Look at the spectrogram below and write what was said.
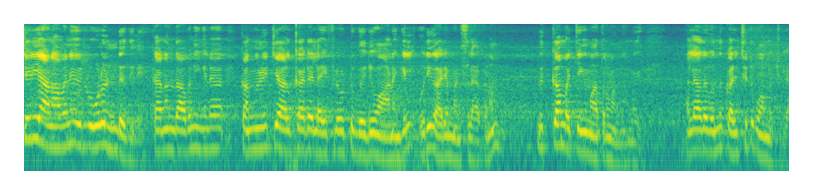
ശരിയാണ് അവന് ഒരു റോൾ ഉണ്ട് ഇതിൽ കാരണം എന്താ അവൻ ഇങ്ങനെ കമ്മ്യൂണിറ്റി ആൾക്കാരുടെ ലൈഫിലോട്ട് വരുവാണെങ്കിൽ ഒരു കാര്യം മനസ്സിലാക്കണം. നിൽക്കാൻ പറ്റിയെങ്കിൽ മാത്രം വന്നാൽ മതി. അല്ലാതെ വന്ന് കളിച്ചിട്ട് പോകാൻ പറ്റില്ല.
